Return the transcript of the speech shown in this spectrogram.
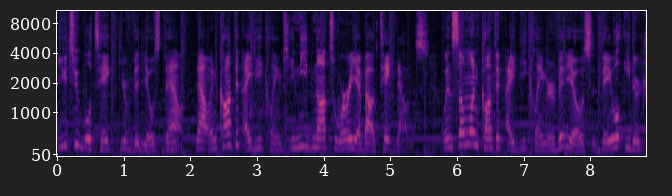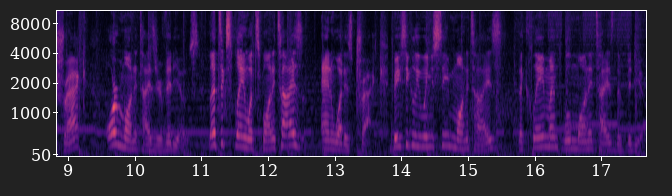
YouTube will take your videos down. Now, in Content ID claims, you need not to worry about takedowns. When someone Content ID claim your videos, they will either track or monetize your videos. Let's explain what's monetize and what is track. Basically, when you say monetize, the claimant will monetize the video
